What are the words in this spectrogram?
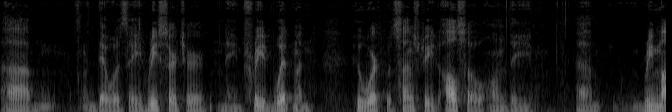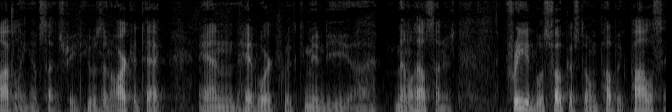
Um, there was a researcher named Freed Wittman who worked with SunStreet also on the um, remodeling of SunStreet. He was an architect and had worked with community uh, mental health centers. Freed was focused on public policy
